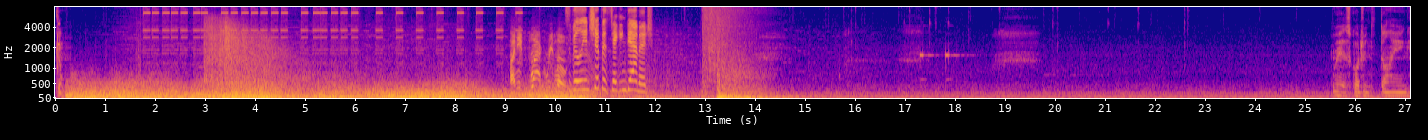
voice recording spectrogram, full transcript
Cool. I need flak reload. Civilian ship is taking damage. Rear squadron's dying.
